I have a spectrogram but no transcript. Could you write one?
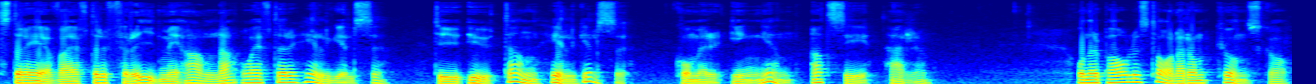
Sträva efter frid med alla och efter helgelse, ty utan helgelse kommer ingen att se Herren. Och när Paulus talar om kunskap,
